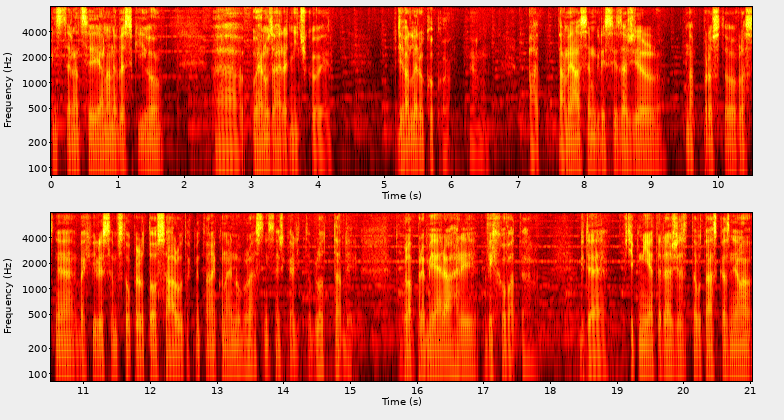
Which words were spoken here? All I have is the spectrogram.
inscenaci Jana Nebeskýho o Janu Zahradníčkovi v divadle Rokoko. Jo. A tam já jsem kdysi zažil naprosto vlastně, ve chvíli jsem vstoupil do toho sálu, tak mi to jako najednou bylo jasný. Jsem říkal, "Vždyť to bylo tady. To byla premiéra hry Vychovatel, kde vtipný je teda, že ta otázka zněla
